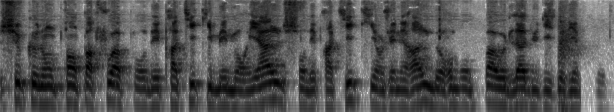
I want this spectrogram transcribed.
Ce que l'on prend parfois pour des pratiques immémoriales sont des pratiques qui en général ne remontent pas au-delà du 19e siècle.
